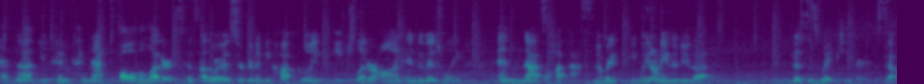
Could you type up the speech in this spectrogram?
and that you can connect all the letters because otherwise you're going to be hot gluing each letter on individually and that's a hot mess. Nobody, we don't need to do that. This is way cuter. So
